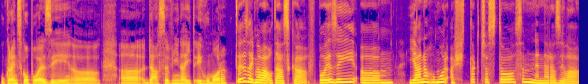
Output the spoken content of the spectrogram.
ukrajinskou poezii, uh, uh, dá se v ní najít i humor? To je zajímavá otázka. V poezii um, já na humor až tak často jsem nenarazila.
